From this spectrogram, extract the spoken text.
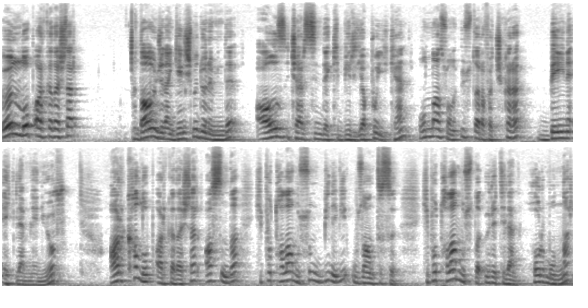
ön lob arkadaşlar daha önceden gelişme döneminde ağız içerisindeki bir yapı iken ondan sonra üst tarafa çıkarak beyne eklemleniyor. Arka lob arkadaşlar aslında hipotalamusun bir nevi uzantısı. Hipotalamusta üretilen hormonlar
